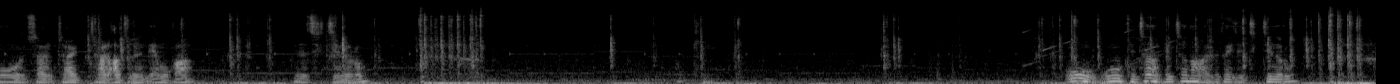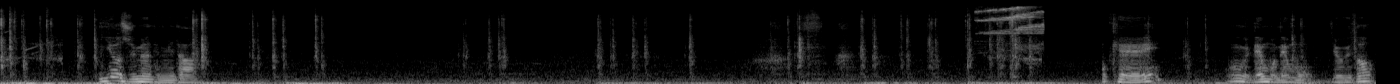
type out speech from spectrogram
오, 잘, 잘, 잘 놔주는 네모가. 이제 직진으로 오케이 오, 오, 괜찮아, 괜찮아. 여기서 이제 직진으로 이어주면 됩니다. 오케이. 오, 네모, 네모. 여기서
